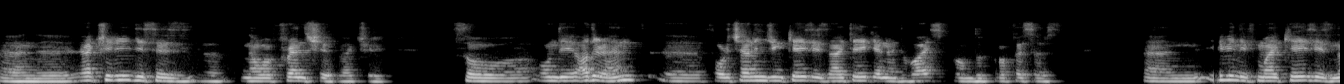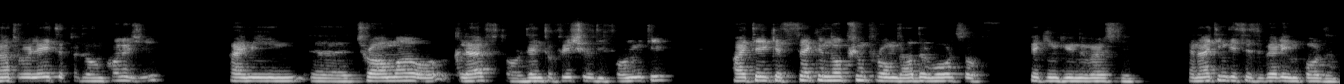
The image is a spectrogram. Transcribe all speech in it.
and uh, actually this is uh, a friendship actually. So uh, on the other hand uh, for challenging cases i take an advice from the professors. And even if my case is not related to the oncology i mean uh, trauma or cleft or dentofacial deformity i take a second option from the other wards of peking university. And i think this is very important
